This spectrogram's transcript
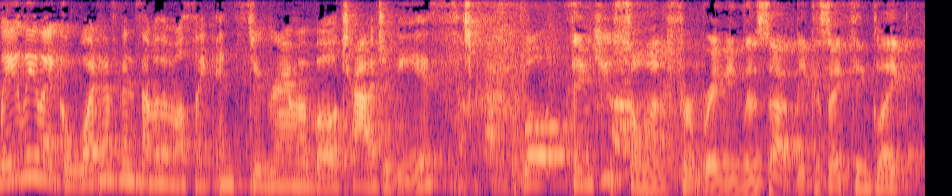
lately like what have been some of the most like Instagrammable tragedies? Well, thank you so much for bringing this up because I think, like,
